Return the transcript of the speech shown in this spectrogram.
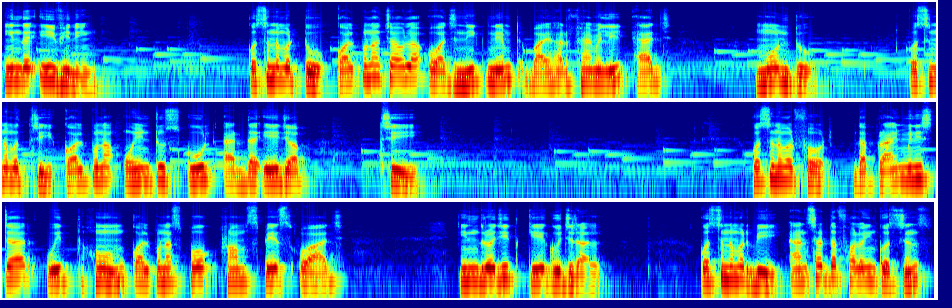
in the evening. Question number 2. Kalpana Chawla was nicknamed by her family as Montu. Question number 3. Kalpana went to school at the age of 3. Question number 4. The Prime Minister with whom Kalpana spoke from space was Indrajit K. Gujral. Question number B. Answer the following questions.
